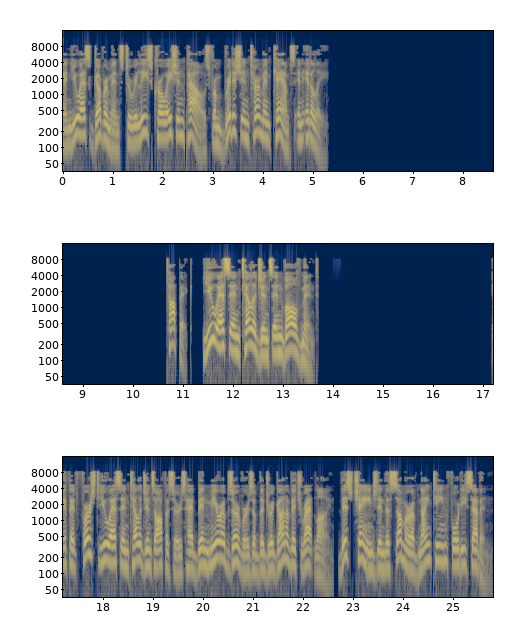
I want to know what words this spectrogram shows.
and US governments to release Croatian POWs from British internment camps in Italy. Topic: U.S. intelligence involvement. If at first U.S. intelligence officers had been mere observers of the Draganovic ratline, this changed in the summer of 1947.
